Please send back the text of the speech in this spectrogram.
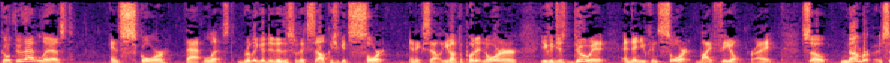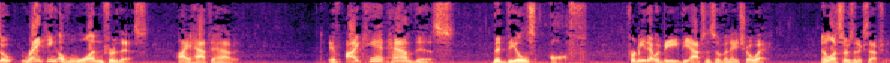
go through that list and score that list. Really good to do this with Excel because you can sort in Excel. You don't have to put it in order. You can just do it and then you can sort by field, right? So number, so ranking of one for this, I have to have it. If I can't have this, the deal's off. For me, that would be the absence of an HOA, unless there's an exception,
